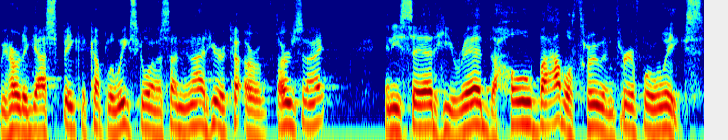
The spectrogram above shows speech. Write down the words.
We heard a guy speak a couple of weeks ago on a Sunday night here, or Thursday night, and he said he read the whole Bible through in three or four weeks.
